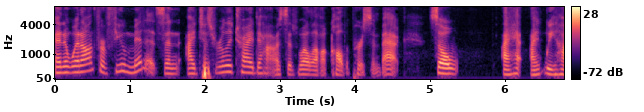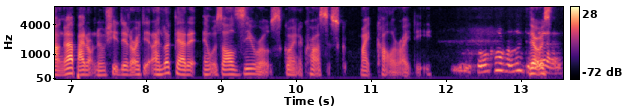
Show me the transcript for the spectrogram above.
and it went on for a few minutes. And I just really tried to, I said, well, I'll call the person back. So I had, I, we hung up. I don't know if she did or I did. I looked at it and it was all zeros going across the sc- my caller ID. Phone call the There was- dead.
